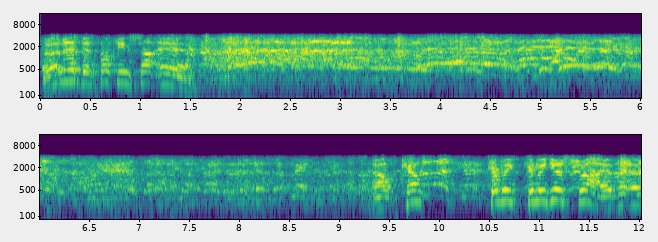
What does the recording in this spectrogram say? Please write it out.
Bernard, they're fucking sat here. Now, can can we can we just try a bit of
